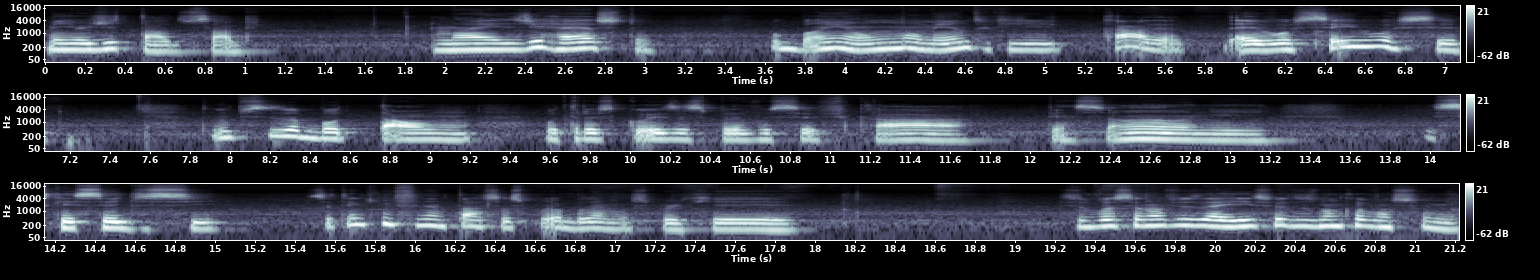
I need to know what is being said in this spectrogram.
meio agitado, sabe? Mas de resto, o banho é um momento que, cara, é você e você. Tu não precisa botar um, outras coisas para você ficar pensando e esquecer de si. Você tem que enfrentar seus problemas, porque se você não fizer isso, eles nunca vão sumir.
